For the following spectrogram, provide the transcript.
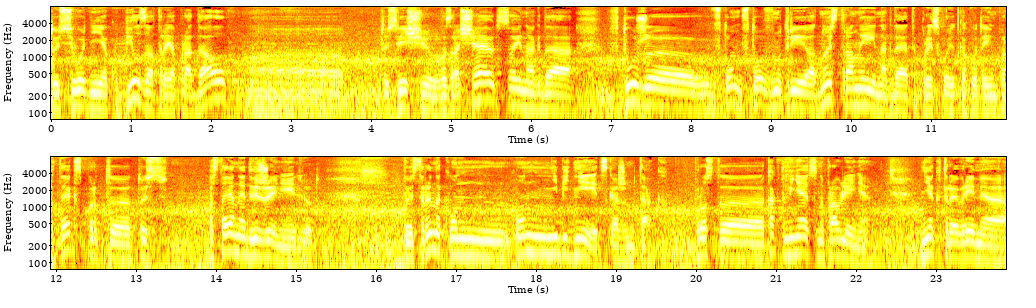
То есть сегодня я купил, завтра я продал. Э, то есть вещи возвращаются иногда в ту же, в том, в то внутри одной страны, иногда это происходит какой-то импорт-экспорт. Э, то есть постоянное движение идет. То есть рынок, он, он не беднеет, скажем так. Просто как-то меняются направления. Некоторое время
